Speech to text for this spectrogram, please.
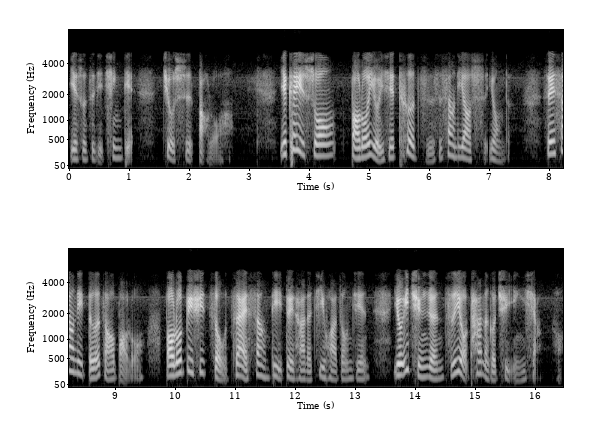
耶稣自己钦点。就是保罗哈，也可以说保罗有一些特质是上帝要使用的，所以上帝得着保罗，保罗必须走在上帝对他的计划中间。有一群人只有他能够去影响，哈，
